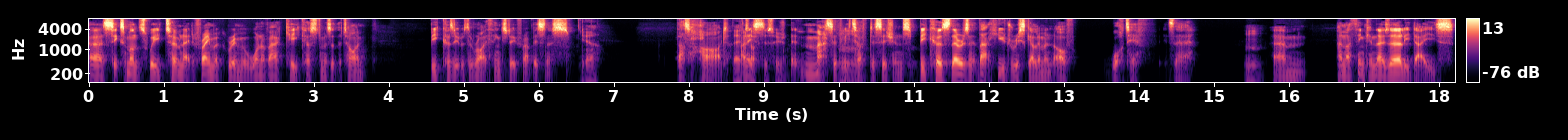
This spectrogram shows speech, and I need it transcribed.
uh, six months, we terminated a framework agreement with one of our key customers at the time because it was the right thing to do for our business. yeah That's hard. they're and tough it's decisions massively Mm. tough decisions because there is a, that huge risk element of what if is there. Mm. Um, and I think in those early days,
